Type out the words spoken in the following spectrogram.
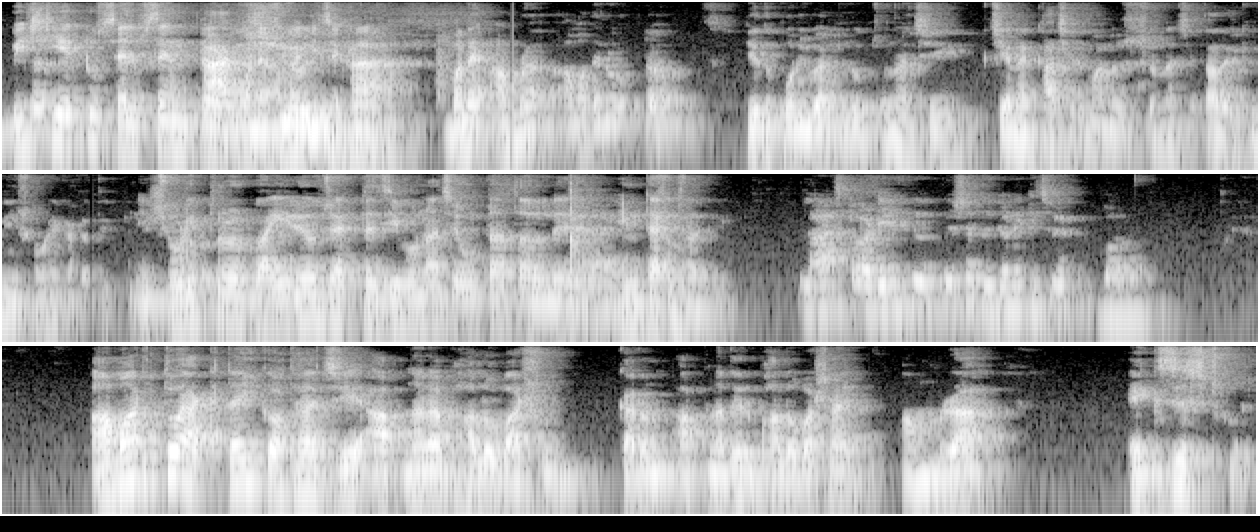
বেশি একটু সেলফ সেন্টার মনে হয় হ্যাঁ মানে আমরা আমাদেরও একটা যেহেতু পরিবারের লোকজন আছে চেনা কাছের মানুষজন আছে তাদেরকে নিয়ে সময় কাটাতে চরিত্রর বাইরেও যে একটা জীবন আছে ওটা তাহলে ইন্ট্যাক্ট থাকে লাস্ট অডিয়েন্সের উদ্দেশ্যে দুজনে কিছু বলো। আমার তো একটাই কথা যে আপনারা ভালোবাসুন কারণ আপনাদের ভালোবাসায় আমরা এক্সিস্ট করি।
